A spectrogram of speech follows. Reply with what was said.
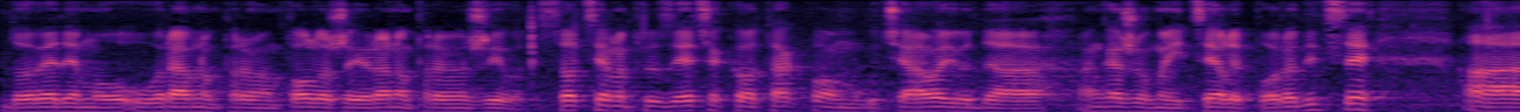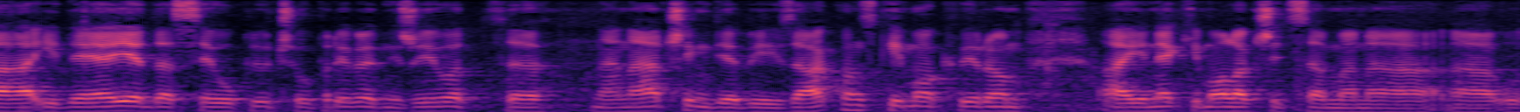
dovedemo u ravnopravan položaj i ravnopravan život. Socijalne preduzeća kao takva omogućavaju da angažujemo i cele porodice, a ideja je da se uključe u privredni život e, na način gdje bi zakonskim okvirom, a i nekim olakšicama na, na, u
